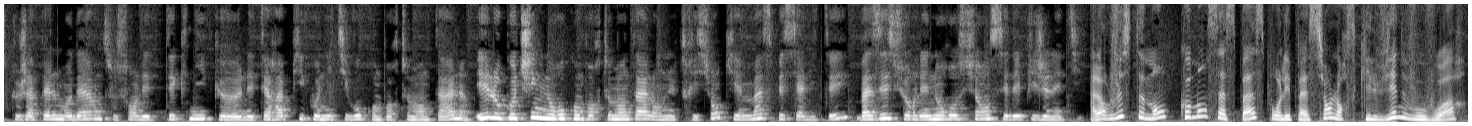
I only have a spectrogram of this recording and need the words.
Ce que j'appelle moderne, ce sont les techniques, euh, les thérapies cognitivo-comportementales et le coaching neurocomportemental en nutrition qui est ma spécialité, basée sur les neurosciences et l'épigénétique. Alors justement, comment ça se passe pour les patients lorsqu'ils viennent vous voir?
